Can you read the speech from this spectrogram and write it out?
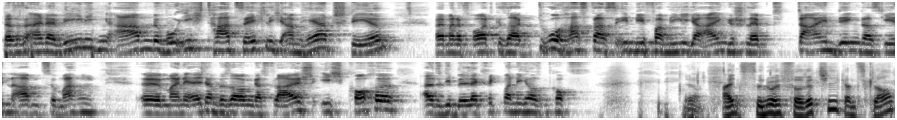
das ist einer der wenigen Abende, wo ich tatsächlich am Herd stehe, weil meine Frau hat gesagt, du hast das in die Familie eingeschleppt, dein Ding, das jeden Abend zu machen. Äh, meine Eltern besorgen das Fleisch, ich koche, also die Bilder kriegt man nicht aus dem Kopf. Ja, 1 zu 0 für Ritchie, ganz klar.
